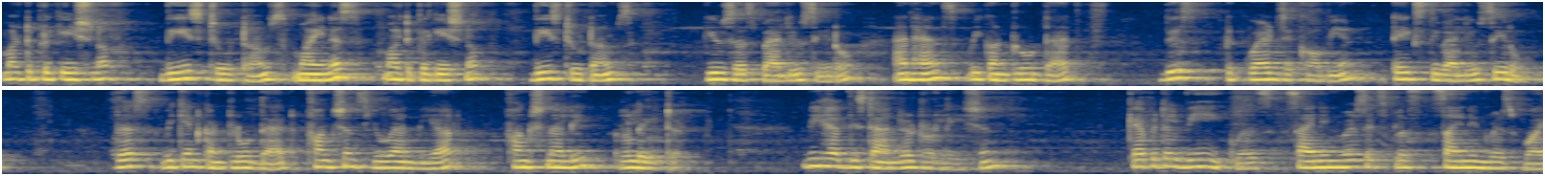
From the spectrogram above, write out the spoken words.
Multiplication of these two terms minus multiplication of these two terms gives us value 0 and hence we conclude that this required Jacobian takes the value 0. Thus, we can conclude that functions u and v are functionally related. We have the standard relation capital V equals sine inverse x plus sine inverse y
